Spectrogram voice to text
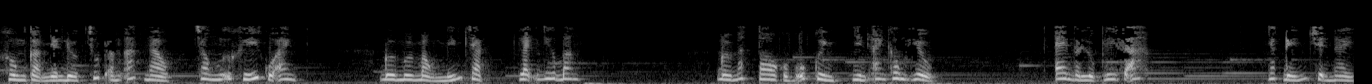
Không cảm nhận được chút ấm áp nào trong ngữ khí của anh. Đôi môi mỏng mím chặt, lạnh như băng. Đôi mắt to của Vũ Quỳnh nhìn anh không hiểu. Em và Lục ly dã. Nhắc đến chuyện này,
